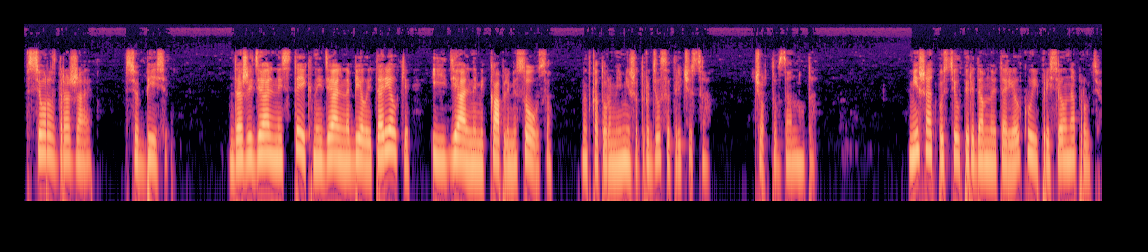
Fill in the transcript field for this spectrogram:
Все раздражает, все бесит. Даже идеальный стейк на идеально белой тарелке и идеальными каплями соуса, над которыми Миша трудился три часа. Чертов зануда. Миша отпустил передо мной тарелку и присел напротив.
